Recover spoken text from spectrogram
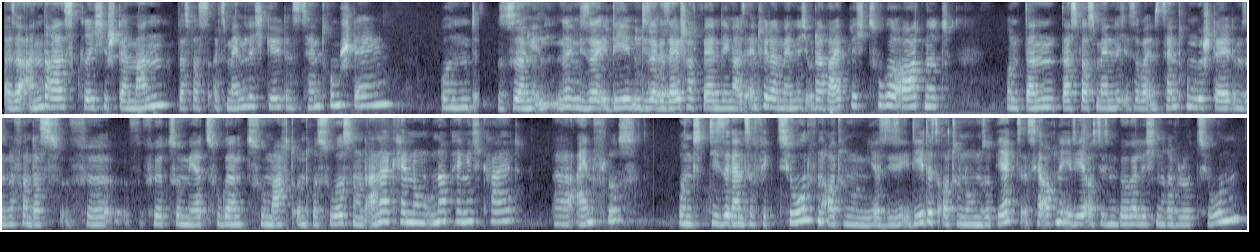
Also Andras, griechisch der Mann, das, was als männlich gilt, ins Zentrum stellen und sozusagen in, ne, in, dieser Idee, in dieser Gesellschaft werden Dinge als entweder männlich oder weiblich zugeordnet. Und dann das, was männlich ist, aber ins Zentrum gestellt, im Sinne von, das führt zu mehr Zugang zu Macht und Ressourcen und Anerkennung, Unabhängigkeit, äh, Einfluss. Und diese ganze Fiktion von Autonomie, also diese Idee des autonomen Subjekts, ist ja auch eine Idee aus diesen bürgerlichen Revolutionen.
